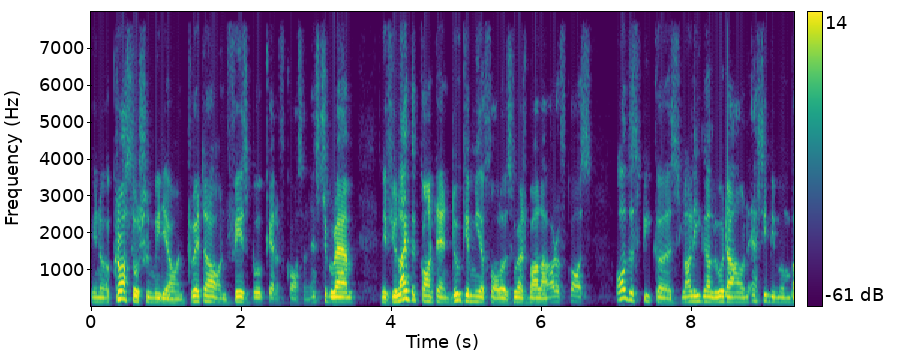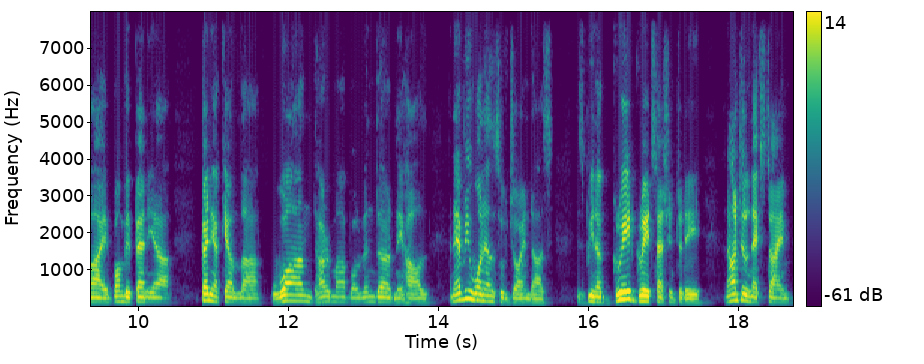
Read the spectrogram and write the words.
you know, across social media on Twitter, on Facebook, and of course on Instagram. And if you like the content, do give me a follow, Suraj Bala, or of course all the speakers, La Liga Lowdown, FCB Mumbai, Bombay Penya, Penya Kerala, Juan, Dharma, Balvinder, Nehal, and everyone else who've joined us. It's been a great, great session today. And until next time,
